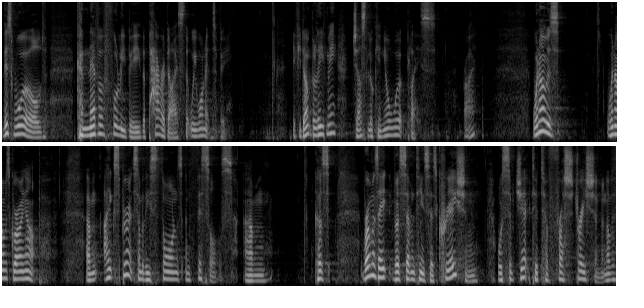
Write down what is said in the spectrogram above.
This world can never fully be the paradise that we want it to be. If you don't believe me, just look in your workplace, right? When I was, when I was growing up, um, I experienced some of these thorns and thistles. Because um, Romans 8, verse 17 says, Creation was subjected to frustration. Another,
